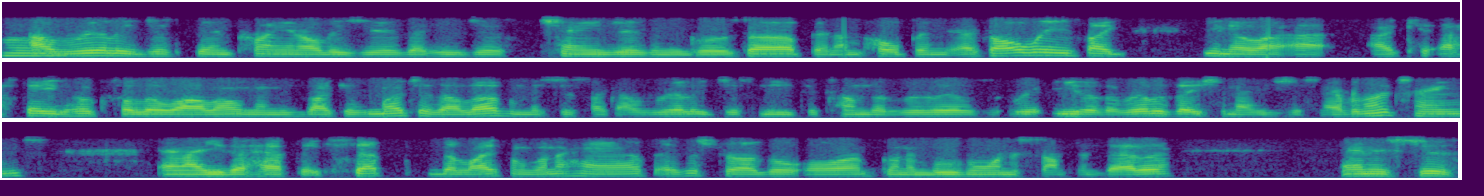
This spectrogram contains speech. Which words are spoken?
mm-hmm. I've really just been praying all these years that he just changes and he grows up and I'm hoping as always like you know I I I stayed hooked for a little while longer, and it's like as much as I love him, it's just like I really just need to come to the real, either the realization that he's just never going to change, and I either have to accept the life I'm going to have as a struggle, or I'm going to move on to something better. And it's just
